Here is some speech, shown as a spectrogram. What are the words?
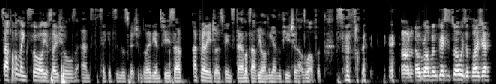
So I'll put links to all your socials and to tickets in the description below the interview. So I've, I've really enjoyed speaking to you. I'd love to have you on again in the future. That was a lot of fun. Oh, no problem, Chris. It's always a pleasure.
